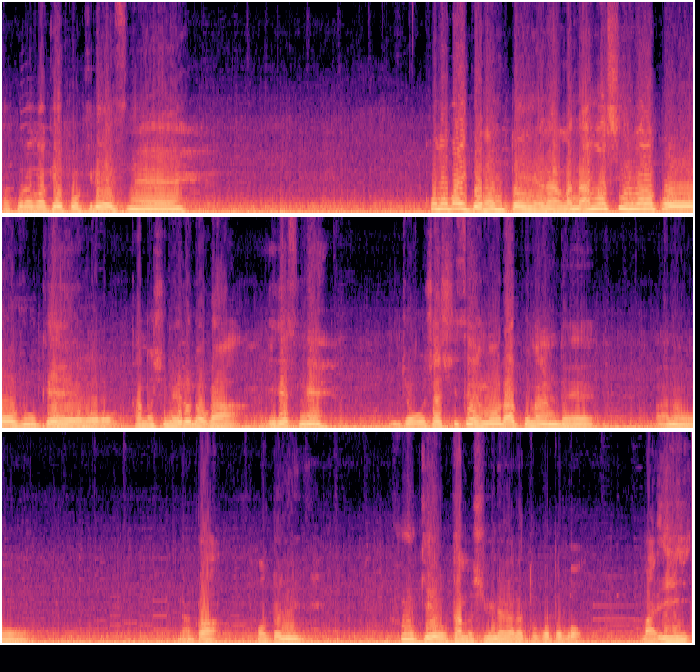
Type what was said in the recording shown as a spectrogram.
桜が結構綺麗ですね。このバイク本当に、なんか流しながらこう風景を楽しめるのがいいですね。乗車姿勢も楽なんで、あの、なんか本当に風景を楽しみながらとことこ、まあいい、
